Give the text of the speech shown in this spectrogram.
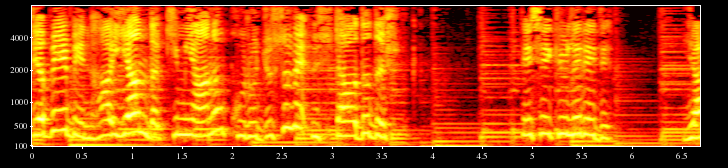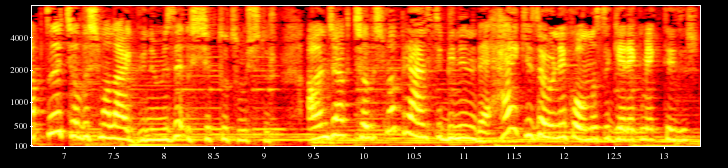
Cabir bin Hayyan da kimyanın kurucusu ve üstadıdır. Teşekkürler Edi. Yaptığı çalışmalar günümüze ışık tutmuştur. Ancak çalışma prensibinin de herkese örnek olması gerekmektedir.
